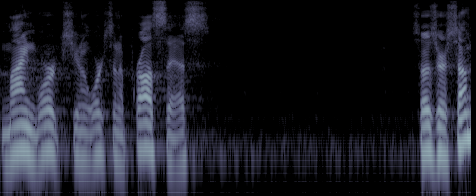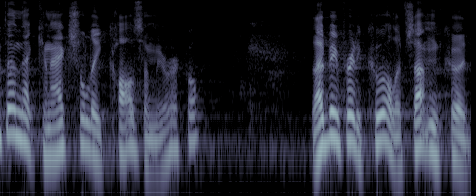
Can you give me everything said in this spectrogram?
mind works, you know, works in a process. So is there something that can actually cause a miracle? That'd be pretty cool if something could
